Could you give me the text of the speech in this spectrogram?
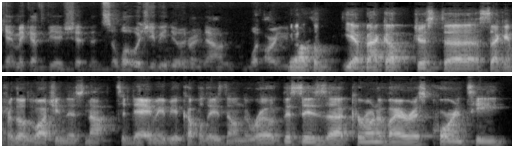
can't make FBA shipments. So what would you be doing right now? What are you Yeah? Also, yeah, back up just a second for those watching this, not today, maybe a couple days down the road. This is uh, coronavirus quarantine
